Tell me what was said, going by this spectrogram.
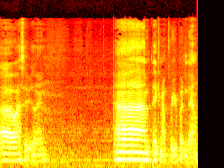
Oh, I see what you're saying. Uh, I'm picking up what you're putting down.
